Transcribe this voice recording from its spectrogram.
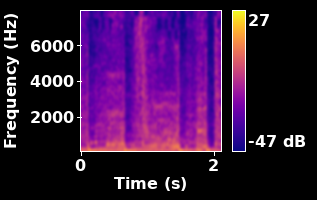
I'm Thank you.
